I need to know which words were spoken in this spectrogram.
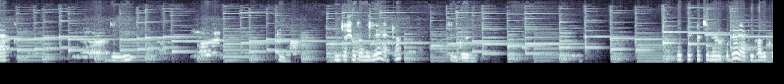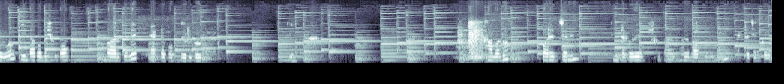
এক, দুই, তিন। তিনটা সুতা মিলে একটা চেন করে নিই প্রত্যেকটা চেনের উপরে একইভাবে করব, তিনটা করে সুতা বার করে একটা পথ তৈরি করব। আবারও পরের চেনে তিনটা করে সুতা এভাবে বার করে নিয়ে একটা চেন করে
